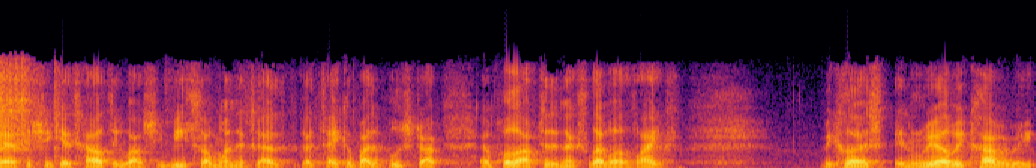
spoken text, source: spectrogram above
after she gets healthy, while she meets someone that's going to take her by the bootstrap and pull her up to the next level of life. Because in real recovery,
